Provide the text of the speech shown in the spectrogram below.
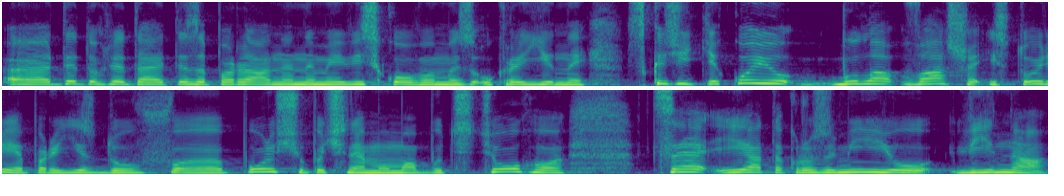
е, де доглядаєте за пораненими військовими з України. Скажіть, якою була ваша історія переїзду в е, Польщу? Почнемо, мабуть, з цього. Це я так розумію, війна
